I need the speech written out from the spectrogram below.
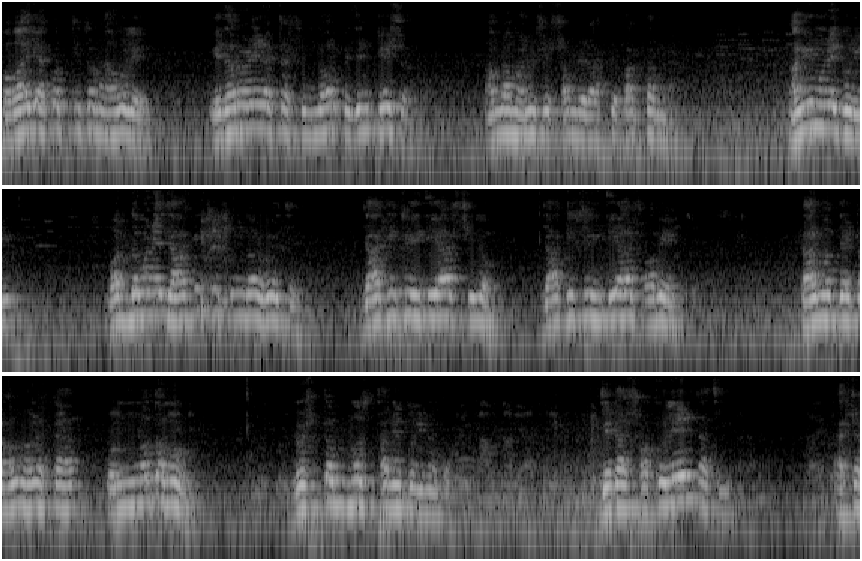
সবাই একত্রিত না হলে এ ধরনের একটা সুন্দর প্রেজেন্টেশন আমরা মানুষের সামনে রাখতে পারতাম না। আমি মনে করি বর্ধমানে যা কিছু সুন্দর হয়েছে, যা কিছু ইতিহাস ছিল, যা কিছু ইতিহাস হবে, তার মধ্যে টাউন হল একটা অন্যতম দ্রষ্টব্য স্থানে পরিণত যেটা সকলের কাছে একটা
